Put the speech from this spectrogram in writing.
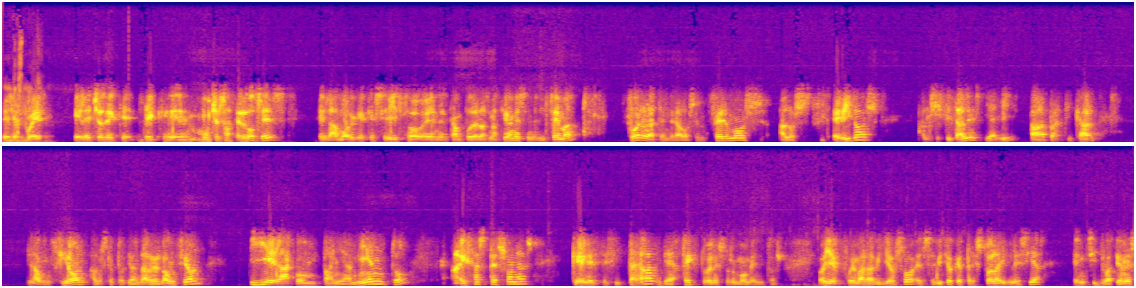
ese fue el hecho de que, de que muchos sacerdotes, en la morgue que se hizo en el campo de las naciones, en el IFEMA, fueron a atender a los enfermos, a los heridos, a los hospitales y allí a practicar la unción, a los que podían darles la unción y el acompañamiento a esas personas que necesitaban de afecto en esos momentos. Oye, fue maravilloso el servicio que prestó la Iglesia en situaciones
